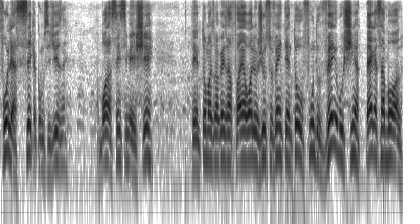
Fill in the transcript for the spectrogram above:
folha seca como se diz, né? A bola sem se mexer, tentou mais uma vez Rafael, olha o Gilson, vem, tentou o fundo, veio o Buchinha, pega essa bola.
